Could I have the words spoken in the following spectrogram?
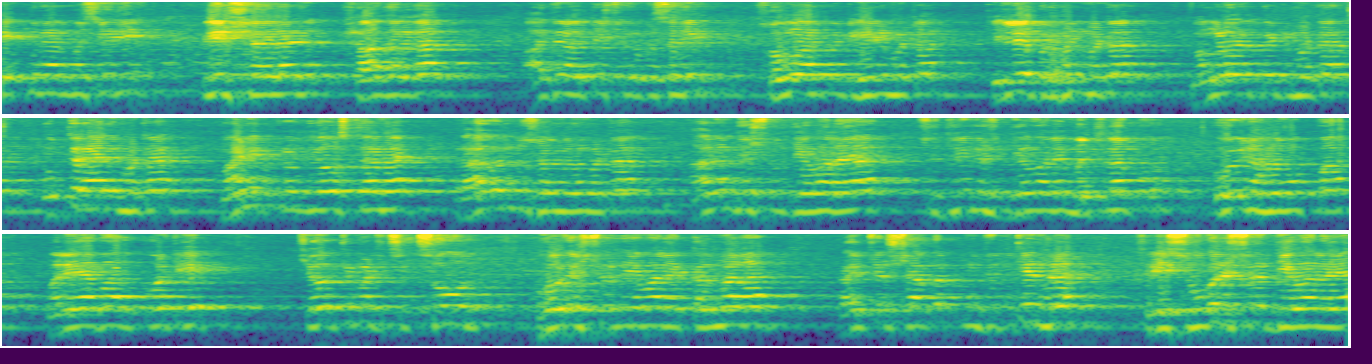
ಏಕ್ಮಿನಾರ್ ಮಸೀದಿ, ಪೀರ್ ಶೈಲಾಜ್, ಶಾದರ್ಗಾ, ಆದಿನಾಥೇಶ್ವರ ಬಸದಿ ಸೋಮವಾರಪೇಟೆ ಹಿರಿಮಠ ಇಲ್ಲೇ ಬೃಹನ್ ಮಠ, ಮಂಗಳವಾರಪೇಟೆ ಮಠ ಉತ್ತರಾದಿ ಮಠ ಮಾಣಿಕ್ಯ ದೇವಸ್ಥಾನ ರಾಘವೇಂದ್ರ ಸ್ವಾಮಿ ಮಠ, ಆನಂದೇಶ್ವರ ದೇವಾಲಯ, ಸಿದ್ಧಲಿಂಗೇಶ್ವರ ದೇವಾಲಯ ಮಂಚಲಾಪುರ ಹೂವಿನ ಹನುಮಪ್ಪ ಮಲಯಾಬಾದ್ ಕೋಟೆ ಚೌಕಿಮಠ ಚಿಕ್ಸೂರು, ಭೋಗೇಶ್ವರ ದೇವಾಲಯ, ಕಲ್ಮಲ, ರಾಯಚೂರು ಶಾಖತ್ ವಿದ್ಯುತ್ ಕೇಂದ್ರ, ಶ್ರೀ ಸುಗರೇಶ್ವರ ದೇವಾಲಯ,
